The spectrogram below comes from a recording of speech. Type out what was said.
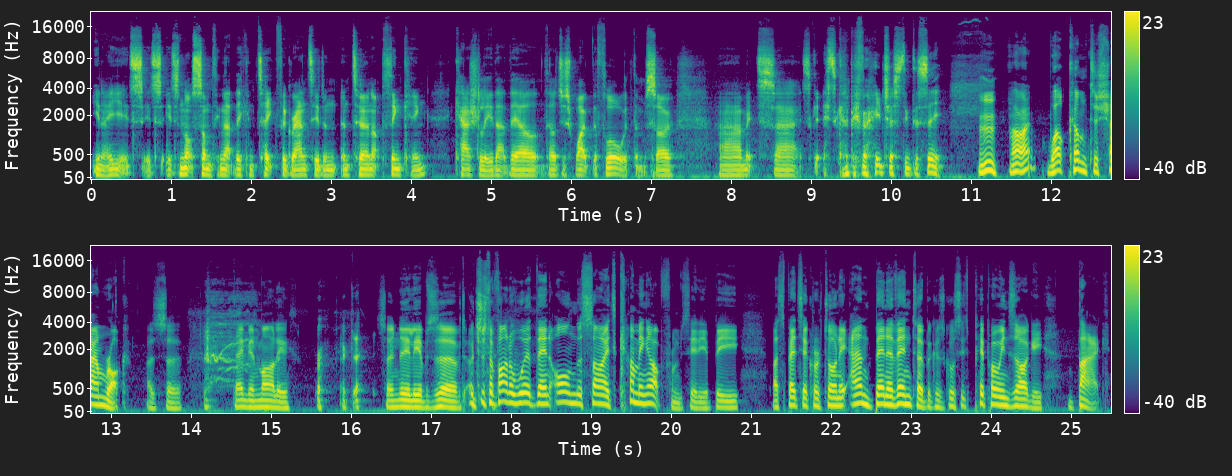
you know, it's it's it's not something that they can take for granted and, and turn up thinking casually that they'll they'll just wipe the floor with them. So um, it's uh, it's it's going to be very interesting to see. Mm, all right, welcome to Shamrock, as uh, Damian Marley okay. so nearly observed. Uh, just a final word then on the sides coming up from Serie B, La Spezia, Crotone, and Benevento, because of course it's Pippo Inzaghi back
